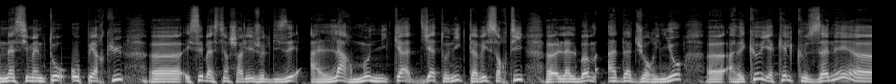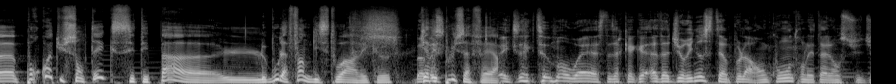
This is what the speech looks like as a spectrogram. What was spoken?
Nascimento au percu euh, et Sébastien Charlier, je le disais, à l'harmonica diatonique. Tu avais sorti euh, l'album Adagio Rigno euh, avec eux il y a quelques années. Euh, pourquoi tu sentais que c'était pas euh, le bout, la fin de l'histoire avec eux? Bah, Qu'il y avait plus à faire Exactement, ouais. C'est-à-dire qu'à Adagio Rino, c'était un peu la rencontre. On est allé en studio,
